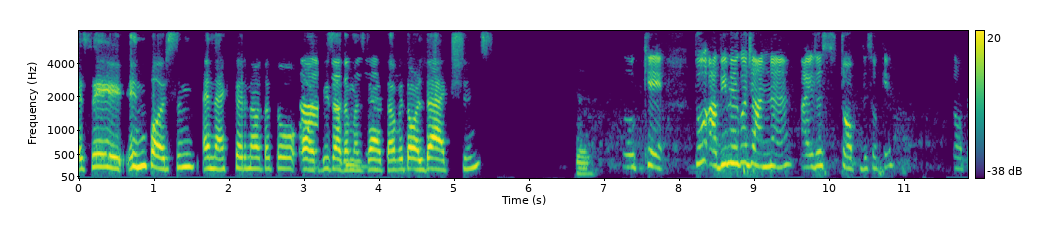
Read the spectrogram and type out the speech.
ऐसे इन पर्सन एनैक्ट करना होता तो और भी ज़्यादा मज़ा आता with all the actions okay तो अभी मेरे को जानना है I just stop this okay stop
